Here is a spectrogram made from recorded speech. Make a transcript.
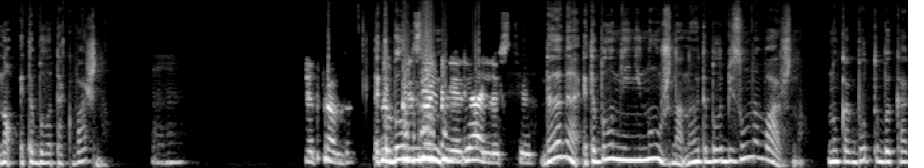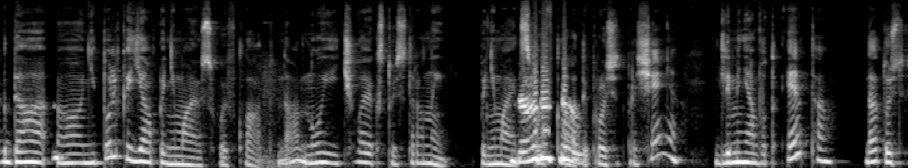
Но это было так важно. Это правда. Это, это было признание мне... реальности. Да-да-да, это было мне не нужно, но это было безумно важно. Ну, как будто бы, когда э, не только я понимаю свой вклад, да, но и человек с той стороны понимает да, свой да, вклад да. и просит прощения, для меня вот это да, то есть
